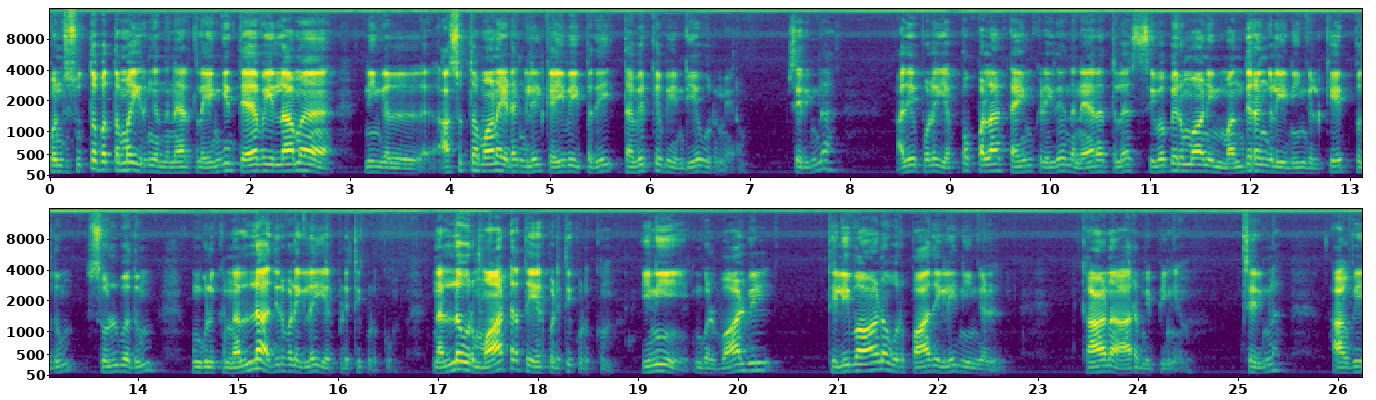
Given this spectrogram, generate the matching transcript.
கொஞ்சம் சுத்தபத்தமாக இருங்க இந்த நேரத்தில். எங்கேயும் தேவையில்லாமல் நீங்கள் அசுத்தமான இடங்களில் கை வைப்பதை தவிர்க்க வேண்டிய ஒரு நேரம். சரிங்களா? அதே போல் எப்பப்பெல்லாம் டைம் கிடைக்குதோ இந்த நேரத்தில் சிவபெருமானின் மந்திரங்களை நீங்கள் கேட்பதும் சொல்வதும் உங்களுக்கு நல்ல அதிர்வலைகளை ஏற்படுத்தி கொடுக்கும். நல்ல ஒரு மாற்றத்தை ஏற்படுத்தி கொடுக்கும். இனி உங்கள் வாழ்வில் தெளிவான ஒரு பாதைகளை நீங்கள் காண ஆரம்பிப்பீங்க. சரிங்களா? ஆகவே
